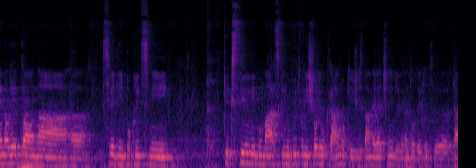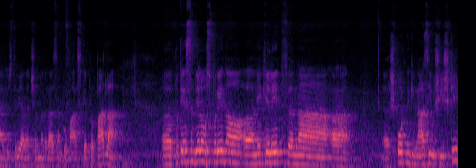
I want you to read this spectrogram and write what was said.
eno leto na srednji in poklicni tekstilni, gumarski in obutveni šoli v Kranju, ki je že zdane več ni, glede na to, da je tudi ta industrija več ali manj razen gumarske propadla. Potem sem delal usporedno nekaj let na športni gimnaziji v Šiški.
